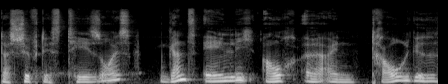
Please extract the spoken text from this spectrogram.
Das Schiff des Theseus ganz ähnlich auch äh, eine traurige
